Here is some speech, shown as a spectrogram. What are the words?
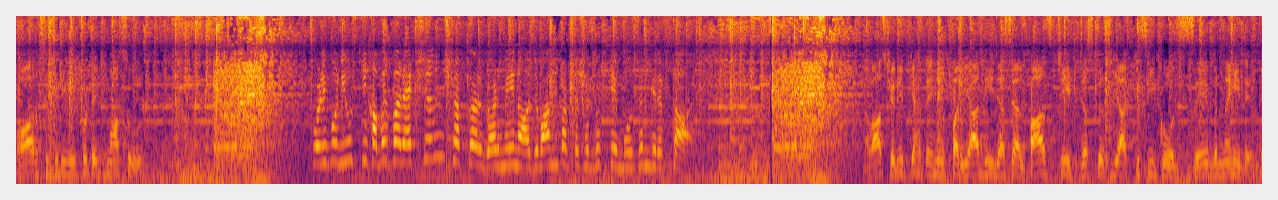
اور سی سی ٹی وی فوٹیج موصول۔ 24 نیوز کی خبر پر ایکشن شکر گڑھ میں نوجوان پر تشدد کے ملزم گرفتار۔ نواز شریف کہتے ہیں فریادی جیسے الفاظ چیف جسٹس یا کسی کو زیب نہیں دیتے۔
